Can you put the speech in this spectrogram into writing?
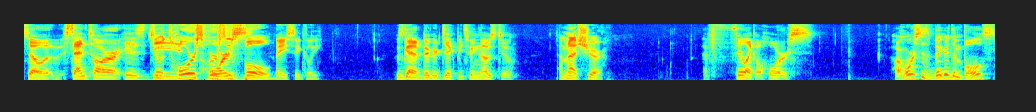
So Centaur is So the it's horse versus horse- bull, basically. Who's got a bigger dick between those two? I'm not sure. I feel like a horse. Are horses bigger than bulls?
